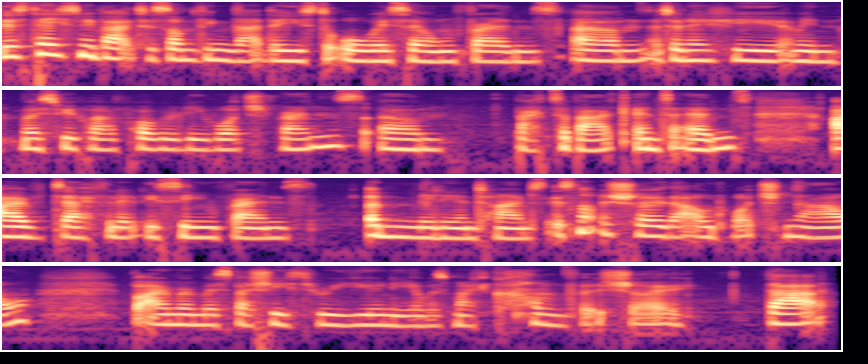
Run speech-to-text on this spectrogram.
This takes me back to something that they used to always say on Friends. Um, I don't know if you, I mean, most people have probably watched Friends um, back to back, end to end. I've definitely seen Friends a million times. It's not a show that I would watch now, but I remember especially through uni, it was my comfort show. That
